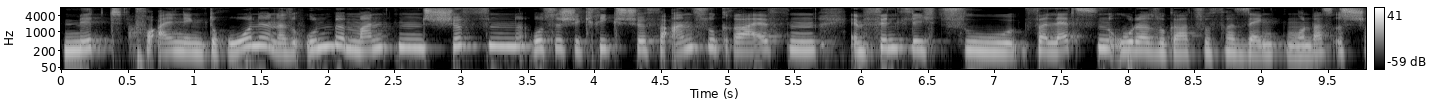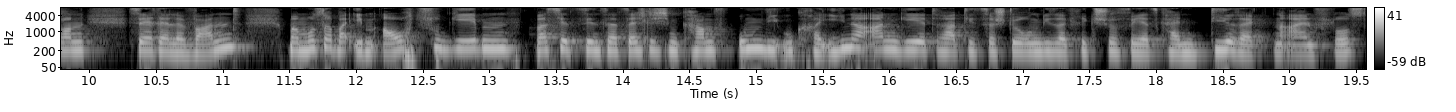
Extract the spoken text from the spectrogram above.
mit vor allen Dingen Drohnen, also unbemannten Schiffen, russische Kriegsschiffe anzugreifen, empfindlich zu verletzen oder sogar zu versenken. Und das ist schon sehr relevant. Man muss aber eben auch zugeben, was jetzt den tatsächlichen Kampf um die Ukraine angeht, angeht, hat die Zerstörung dieser Kriegsschiffe jetzt keinen direkten Einfluss.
